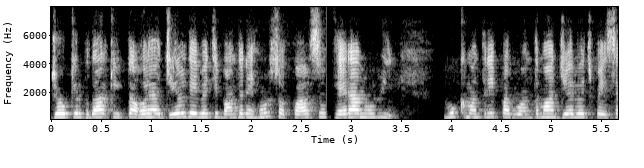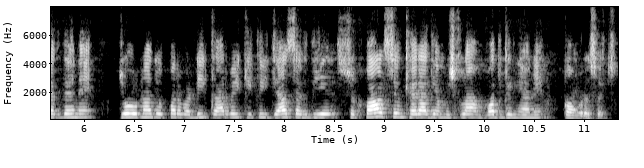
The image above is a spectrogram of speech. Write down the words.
ਜੋ ਗ੍ਰਿਫਤਾਰ ਕੀਤਾ ਹੋਇਆ, ਜੇਲ੍ਹ ਦੇ ਵਿੱਚ ਬੰਦ ਨੇ, ਹੁਣ ਸੁਖਪਾਲ ਸਿੰਘ ਖਹਿਰਾ ਨੂੰ ਵੀ ਮੁੱਖ ਮੰਤਰੀ ਭਗਵੰਤ ਮਾਨ ਜੇਲ੍ਹ ਵਿੱਚ ਭੇਜ ਸਕਦੇ ਨੇ, ਜੋ ਉਹਨਾਂ ਦੇ ਉੱਪਰ ਵੱਡੀ ਕਾਰਵਾਈ ਕੀਤੀ ਜਾ ਸਕਦੀ ਹੈ। ਸੁਖਪਾਲ ਸਿੰਘ ਖਹਿਰਾ ਦੀਆਂ ਮੁਸ਼ਕਲਾਂ ਵੱਧ ਗਈਆਂ ਨੇ ਕਾਂਗਰਸ ਵਿੱਚ।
